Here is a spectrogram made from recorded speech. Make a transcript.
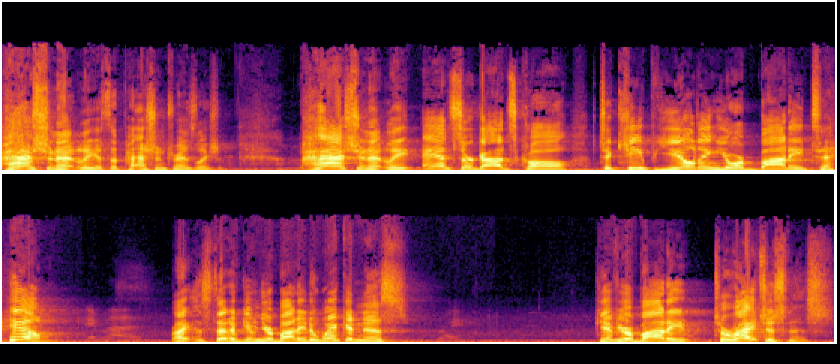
passionately, it's a passion translation, passionately answer God's call to keep yielding your body to Him. Amen. Right? Instead of giving your body to wickedness, right. give your body to righteousness.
